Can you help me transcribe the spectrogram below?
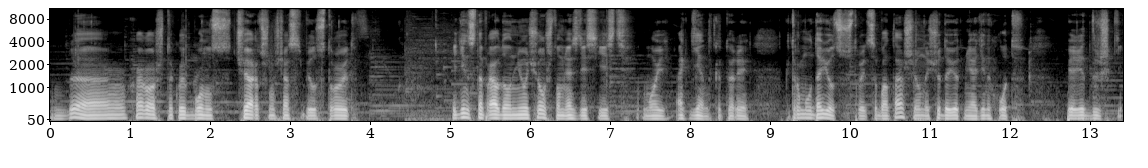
Да, хороший такой бонус. Чардж он сейчас себе устроит. Единственное, правда, он не учел, что у меня здесь есть мой агент, который, которому удается устроить саботаж, и он еще дает мне один ход передышки.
